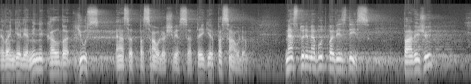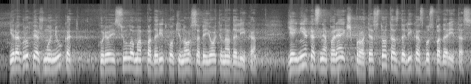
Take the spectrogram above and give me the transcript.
Evangelija mini kalba, jūs esat pasaulio šviesa, taigi ir pasaulio. Mes turime būti pavyzdys. Pavyzdžiui, yra grupė žmonių, kad, kurioje siūloma padaryti kokį nors abejotiną dalyką. Jei niekas nepareikš protesto, tas dalykas bus padarytas.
